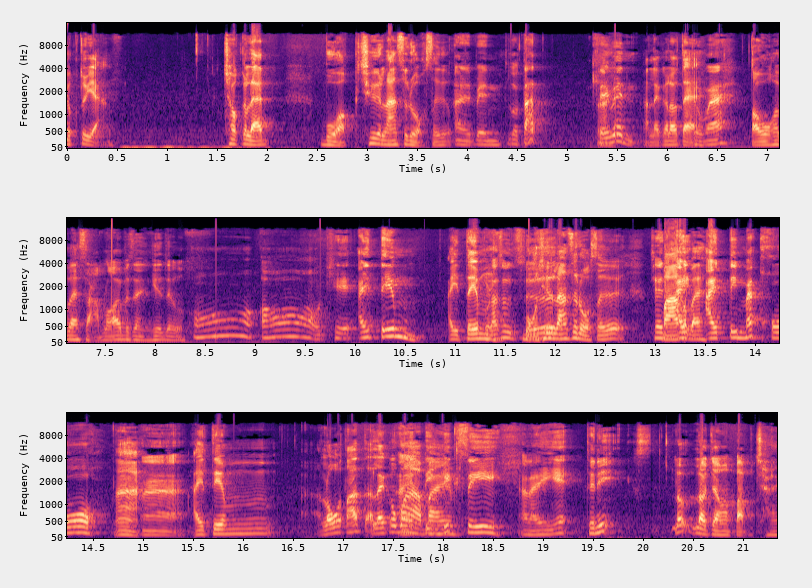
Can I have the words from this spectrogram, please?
ยกตัวอย่างช็อกโกแลตบวกชื่อร้านสะดวกซื้ออาจจะเป็นโลตัสเซเว่นอะไรก็แล้วแต่ถูกไหมโตเข้าไปสามร้อยเปอร์เซ็นต์คิดดูอ๋ออ๋อโอเค ไอติม ไอเต็มร้านสะดวกซื้อบวกชื่อร้านสะดวกซื้อเช่นปาไอเข้าไปไอติมแมคโครอ่าอ่าไอเต็มโลตัสอะไรก็ว่าไอติไป มบิ๊กซีอะไรอย่างเงี้ย ทีนี้แล้วเราจะมาปรับใช้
